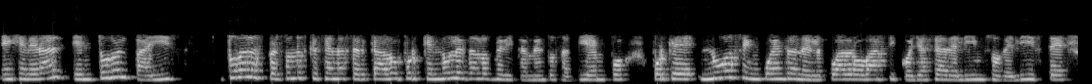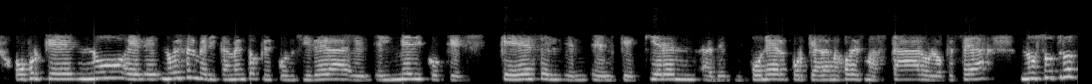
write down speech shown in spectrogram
En general, en todo el país todas las personas que se han acercado porque no les dan los medicamentos a tiempo, porque no se encuentran en el cuadro básico, ya sea del IMSS o del ISTE, o porque no, no es el medicamento que considera el, médico que, que es el, el, que quieren eh, poner porque a lo mejor es más caro o lo que sea, nosotros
